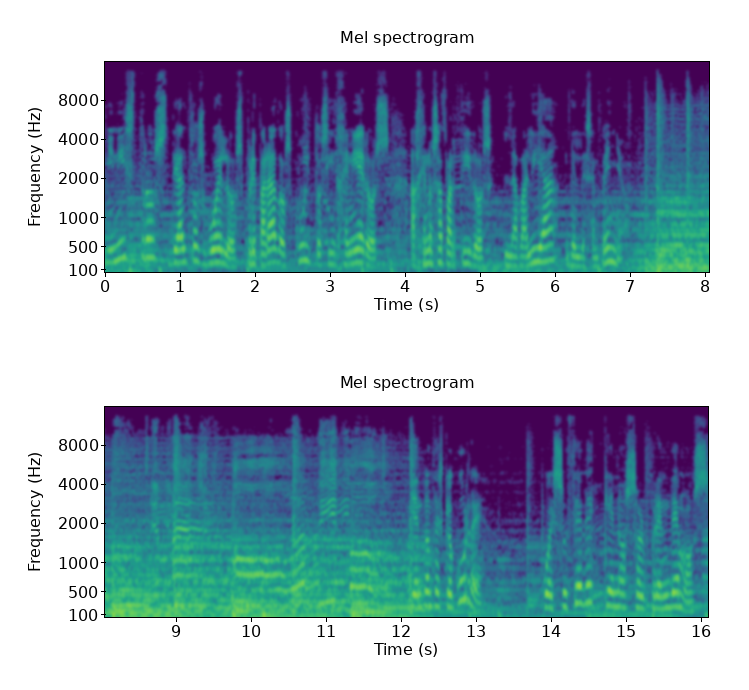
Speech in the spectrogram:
Ministros de altos vuelos, preparados, cultos, ingenieros, ajenos a partidos, la valía del desempeño. ¿Y entonces qué ocurre? Pues sucede que nos sorprendemos,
